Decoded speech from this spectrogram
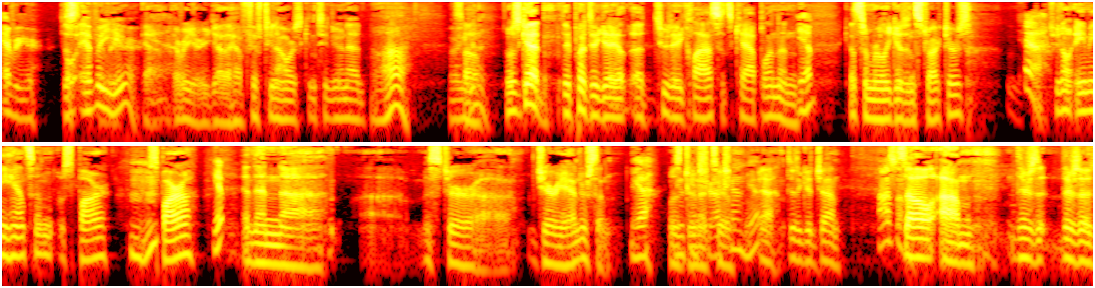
every year. just oh, every year. yeah, every year you got to have 15 hours continuing ed. Ah, very so good. it was good. They put together a two day class. It's Kaplan and Yep. got some really good instructors. Yeah. Do you know Amy Hansen, Spar, Spara? Yep. And then uh, uh, Mr. Uh, Jerry Anderson Yeah. was New doing it too. Yep. Yeah, did a good job. Awesome. So um, there's a there's a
